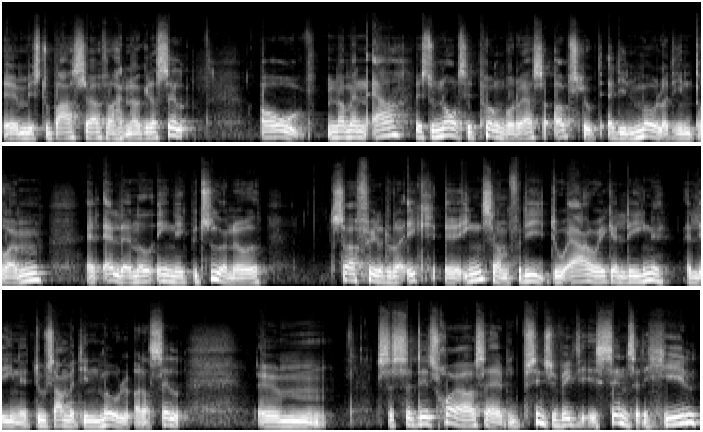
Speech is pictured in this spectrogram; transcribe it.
øh, hvis du bare sørger for at have nok i dig selv. Og når man er, hvis du når til et punkt, hvor du er så opslugt af dine mål og dine drømme, at alt andet egentlig ikke betyder noget, så føler du dig ikke øh, ensom, fordi du er jo ikke alene alene. Du er sammen med dine mål og dig selv. Øhm, så, så det tror jeg også er en sindssygt vigtig essens af det hele,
